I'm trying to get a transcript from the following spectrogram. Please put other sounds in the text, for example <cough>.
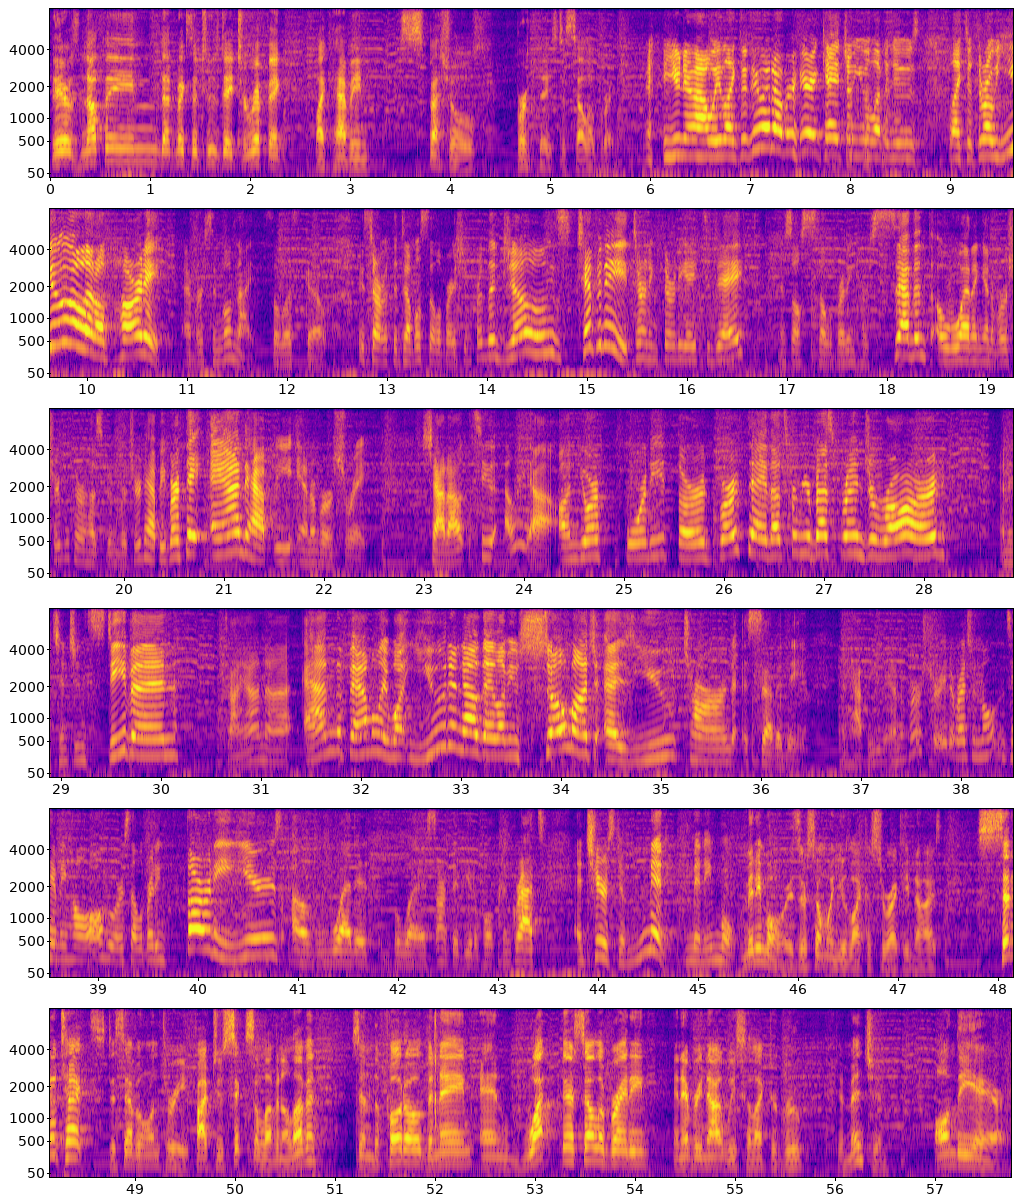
There's nothing that makes a Tuesday terrific like having specials birthdays to celebrate. <laughs> You know how we like to do it over here at KHOU 11 News. Like to throw you a little party every single night. So let's go. We start with the double celebration for the Jones. Tiffany turning 38 today is also celebrating her seventh wedding anniversary with her husband Richard. Happy birthday and happy anniversary. Shout out to Elia on your 43rd birthday. That's from your best friend Gerard. And attention, Stephen. Diana and the family want you to know they love you so much as you turned 70. And happy anniversary to Reginald and Tammy Hall, who are celebrating 30 years of wedded bliss. Aren't they beautiful? Congrats and cheers to many, many more. Many more. Is there someone you'd like us to recognize? Send a text to 713 526 1111. Send the photo, the name, and what they're celebrating. And every night we select a group to mention on the air.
